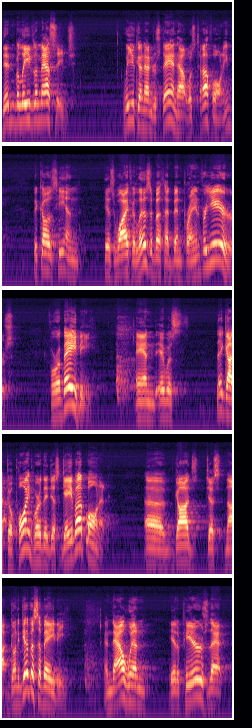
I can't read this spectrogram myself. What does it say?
didn't believe the message. Well, you can understand how it was tough on him because he and his wife Elizabeth had been praying for years for a baby. And it was, they got to a point where they just gave up on it. Uh, God's just not going to give us a baby. And now, when it appears that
